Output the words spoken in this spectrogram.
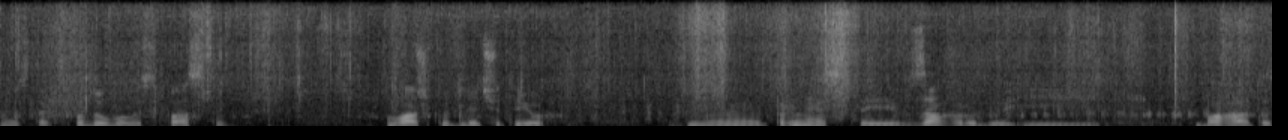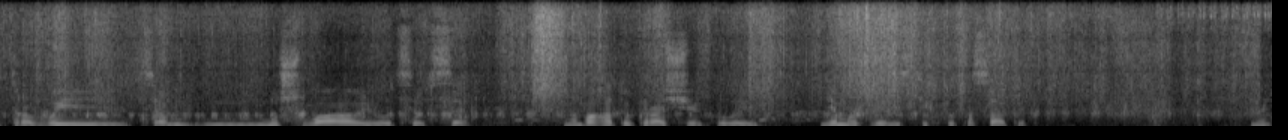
Ось так сподобалось пасти. Важко для чотирьох принести в загороду і багато трави, ця мушва і оце все. Набагато краще, коли є можливість їх випасати. Ми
